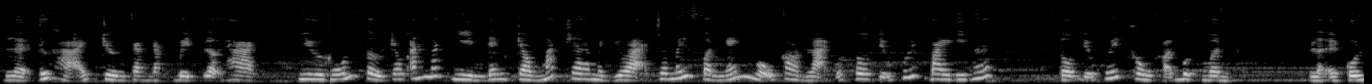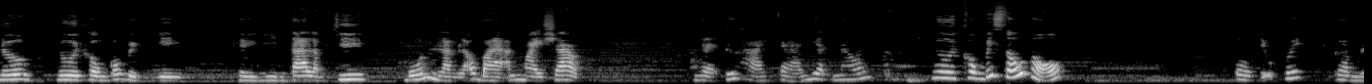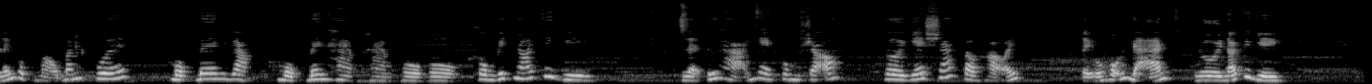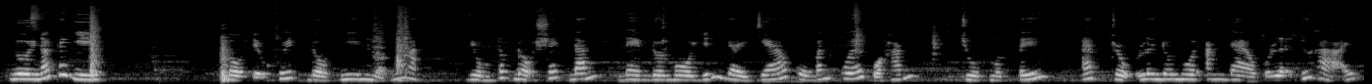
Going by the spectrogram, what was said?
Lệ Tứ Hải trường càng đặc biệt lợi hại, như muốn từ trong ánh mắt nhìn đem tròng mắt ra mà dọa cho mấy phần ngán ngủ còn lại của Tô Tiểu Khuyết bay đi hết. Tô Tiểu Khuyết không khỏi bực mình. Lệ cô nương, ngươi không có việc gì, thì nhìn ta làm chi, muốn làm lão bà anh mày sao? Lệ Tứ Hải cả giật nói, ngươi không biết xấu hổ. Tô Tiểu Khuyết cầm lấy một mẫu bánh quế, một bên gặp, một bên hàm hàm hồ hồ, không biết nói cái gì. Lệ Tứ Hải nghe không rõ, hơi ghé sát vào hỏi, Tiểu hỗn đản, người nói cái gì? Người nói cái gì? Tô Tiểu Khuyết đột nhiên ngẩng mặt, dùng tốc độ sét đánh, đem đôi môi dính đầy cháo cùng bánh quế của hắn, chuột một tiếng, áp trụ lên đôi môi ăn đào của Lệ Tứ Hải.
